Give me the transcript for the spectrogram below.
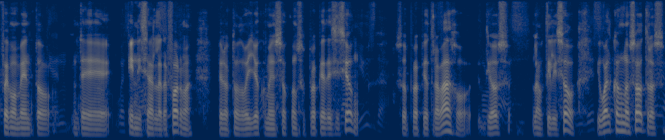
fue momento de iniciar la reforma, pero todo ello comenzó con su propia decisión, su propio trabajo. Dios la utilizó. Igual con nosotros,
